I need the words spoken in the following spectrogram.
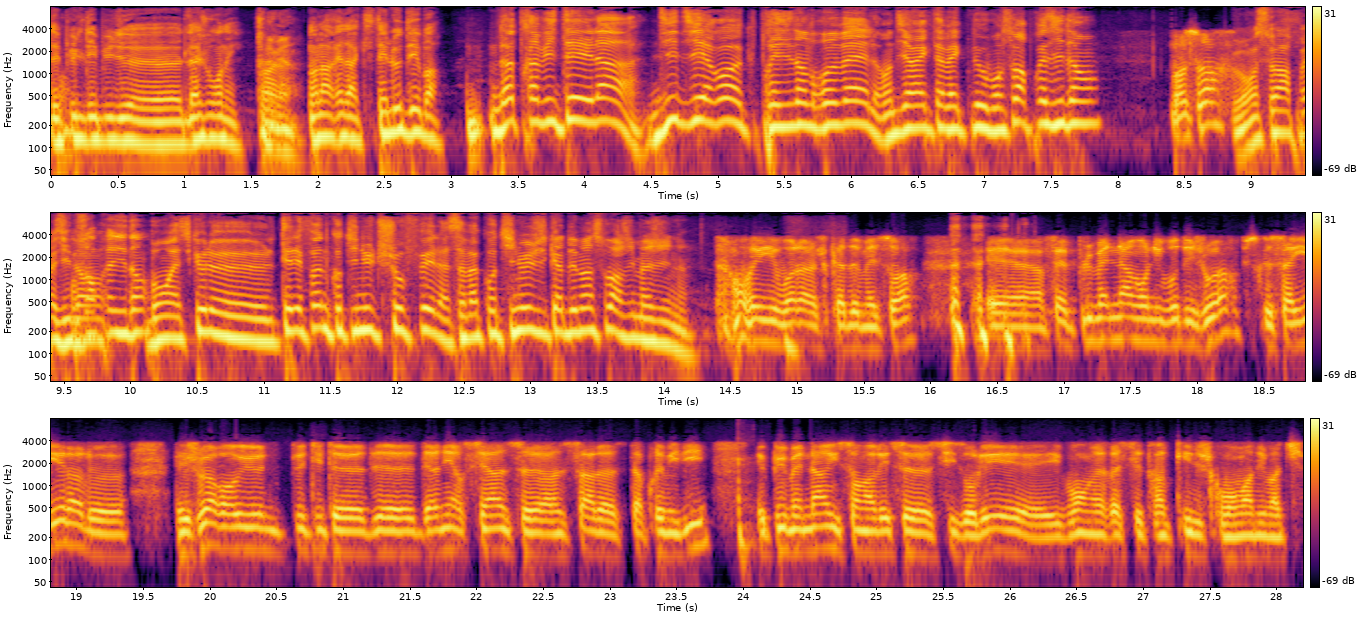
Depuis le début de, de la journée. Bien. Dans la rédac, c'était le débat. Notre invité est là, Didier Roch, président de Revel, en direct avec nous. Bonsoir, président. Bonsoir. Bonsoir, président. Bonsoir, président. Bon, est-ce que le, le téléphone continue de chauffer là? Ça va continuer jusqu'à demain soir, j'imagine. Oui, voilà, jusqu'à demain soir. Et, euh, enfin, plus maintenant au niveau des joueurs, puisque ça y est, là, le, les joueurs ont eu une petite euh, de- dernière séance euh, en salle cet après-midi. Et puis maintenant, ils sont allés se- s'isoler et ils vont rester tranquilles jusqu'au moment du match.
